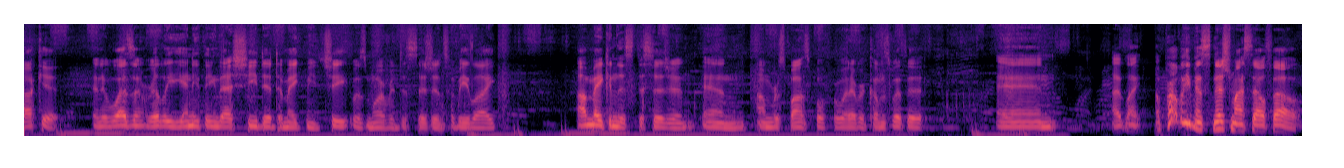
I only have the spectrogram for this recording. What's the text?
fuck it and it wasn't really anything that she did to make me cheat it was more of a decision to be like i'm making this decision and i'm responsible for whatever comes with it and i like i probably even snitched myself out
